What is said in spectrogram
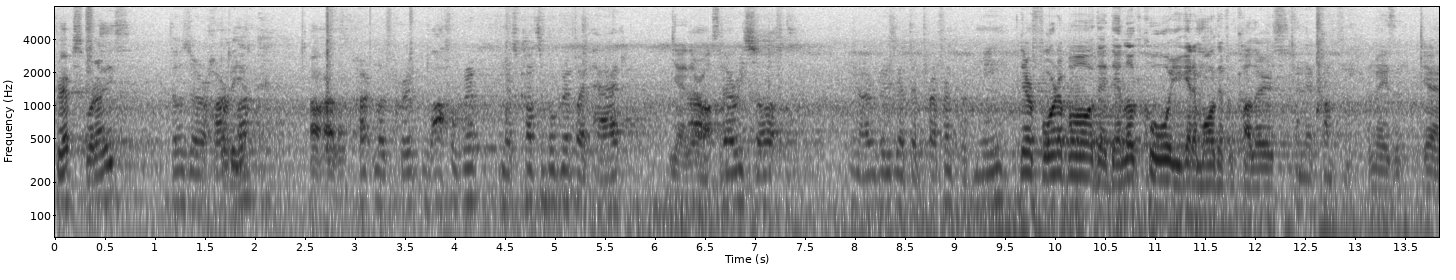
grips, what are these? Those are What are you- Heartlock, Oh, Harley. Heartlock grip, waffle grip, most comfortable grip I've had. Yeah, they're Um, awesome. Very soft. You know, everybody's got their preference with me, They're affordable, they, they look cool, you get them all different colors. and they're comfy. Amazing, yeah.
